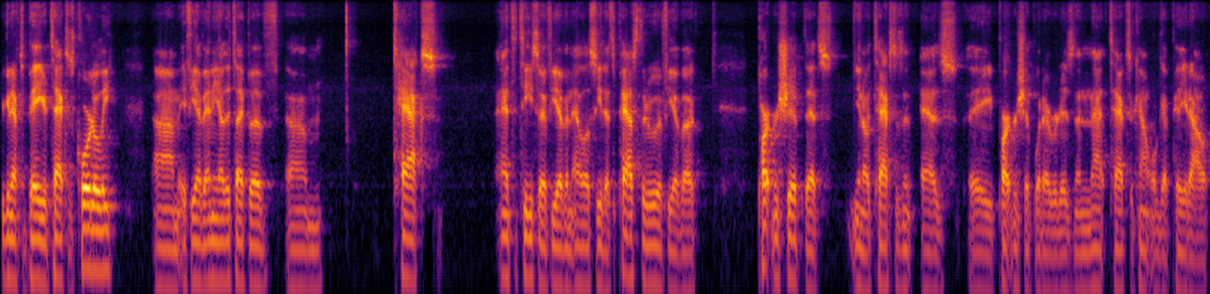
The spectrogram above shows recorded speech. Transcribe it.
you're gonna have to pay your taxes quarterly. Um, if you have any other type of um, tax entity, so if you have an LLC that's passed through, if you have a partnership that's you know, taxes as a partnership, whatever it is, then that tax account will get paid out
